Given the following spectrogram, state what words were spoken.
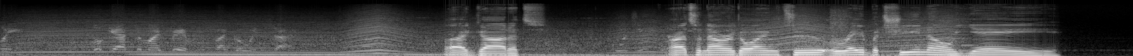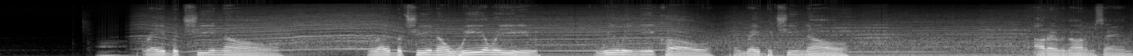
Please, look after my family if I go inside. I got it. Alright, so now we're going to Ray Boccino. Yay. Ray Boccino. Ray Boccino. Wheelie. Wheelie Niko. And Ray Boccino. I don't even know what I'm saying.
